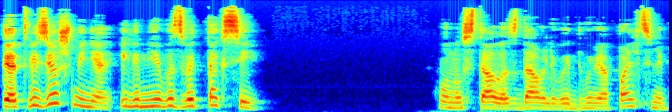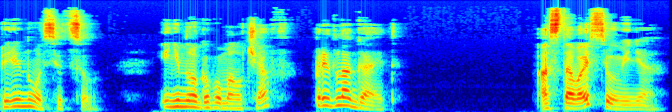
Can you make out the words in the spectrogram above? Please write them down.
«Ты отвезешь меня или мне вызвать такси?» Он устало сдавливает двумя пальцами переносицу и, немного помолчав, предлагает. «Оставайся у меня.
